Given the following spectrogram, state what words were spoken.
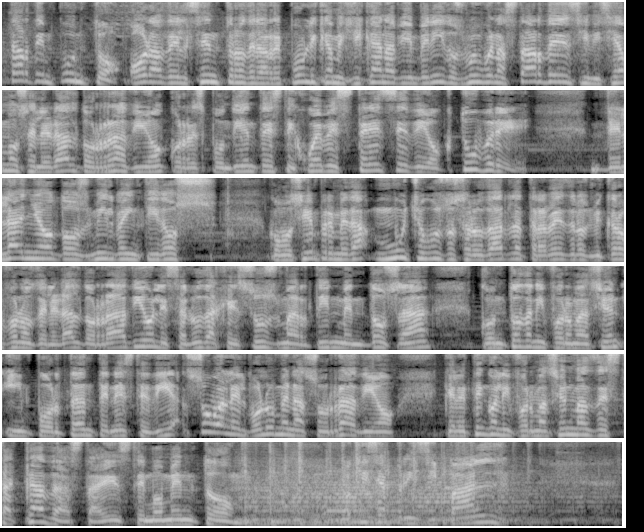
Tarde en punto, hora del centro de la República Mexicana. Bienvenidos, muy buenas tardes. Iniciamos el Heraldo Radio correspondiente este jueves 13 de octubre del año 2022. Como siempre, me da mucho gusto saludarle a través de los micrófonos del Heraldo Radio. Le saluda Jesús Martín Mendoza con toda la información importante en este día. Súbale el volumen a su radio, que le tengo la información más destacada hasta este momento. Noticia principal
